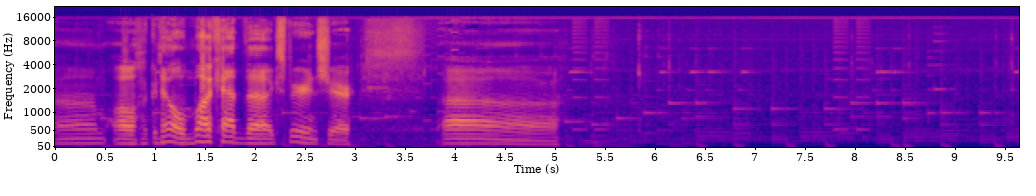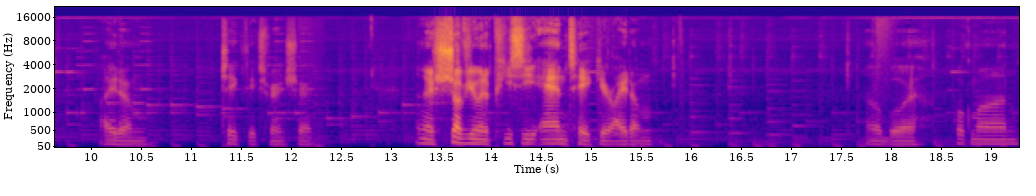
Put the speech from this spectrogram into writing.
Um, oh, no, Muck had the experience share. Uh... Item. Take the experience share. I'm gonna shove you in a PC and take your item. Oh boy. Pokemon.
